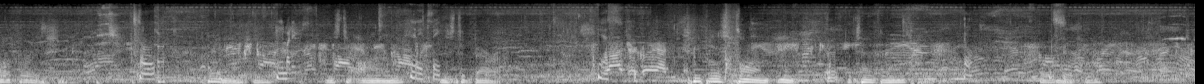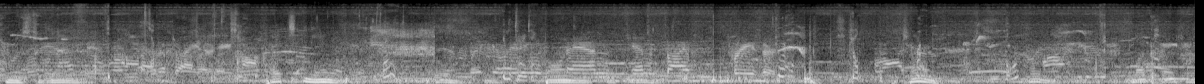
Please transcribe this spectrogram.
Corporation. Code. Mr. Arms. Mr. Barrett. Roger, go ahead. People's Farm Inc. The Temple entry. Mr. Lane. Pets Unlimited. Barn And freezer. Attorney. Blood pressure.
